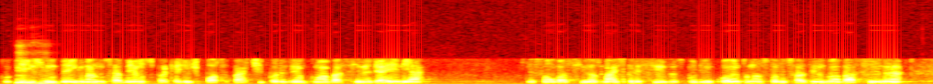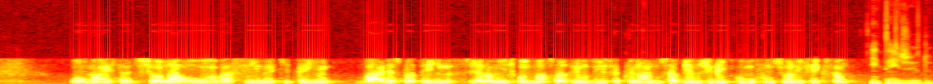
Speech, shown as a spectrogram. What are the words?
Porque uhum. isso no dengue nós não sabemos, para que a gente possa partir, por exemplo, com uma vacina de RNA, que são vacinas mais precisas. Por enquanto, nós estamos fazendo uma vacina ou mais tradicional ou uma vacina que tenha várias proteínas. Geralmente, quando nós fazemos isso, é porque nós não sabemos direito como funciona a infecção. Entendido.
